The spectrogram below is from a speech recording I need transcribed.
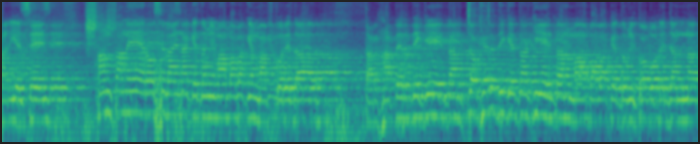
হারিয়েছে। সন্তানের অসিলায় নাকি তুমি মা বাবাকে মাফ করে দাও? তার হাতের দিকে, তার চোখের দিকে তাকিয়ে তার মা বাবাকে তুমি কবরে জান্নাত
